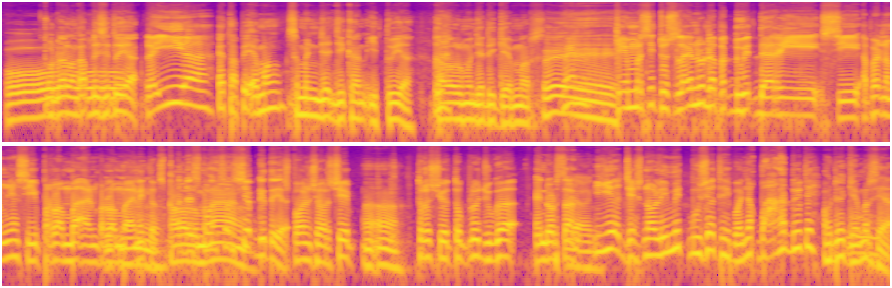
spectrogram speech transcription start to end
Oh Udah lengkap di situ ya. Lah iya. Eh tapi emang semenjanjikan itu ya kalau lu menjadi gamers. Men, gamers itu selain lu dapat duit dari si apa namanya si perlombaan-perlombaan itu. Kalau Ada lu menang. sponsorship gitu ya Sponsorship. Heeh. Terus YouTube lu juga Endorsan Iya, Just No Limit buset deh, banyak banget duitnya. Oh dia gamers ya?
